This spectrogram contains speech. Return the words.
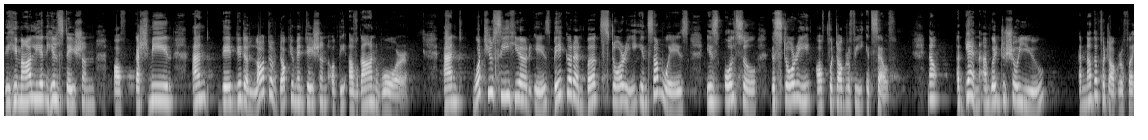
the Himalayan hill station of Kashmir, and they did a lot of documentation of the Afghan war. And what you see here is Baker and Burke's story, in some ways, is also the story of photography itself. Now, again, I'm going to show you another photographer,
